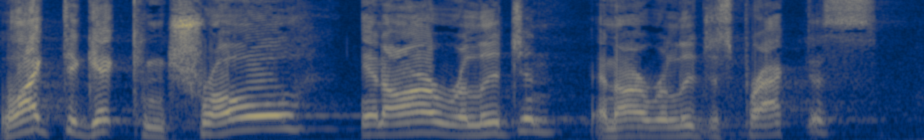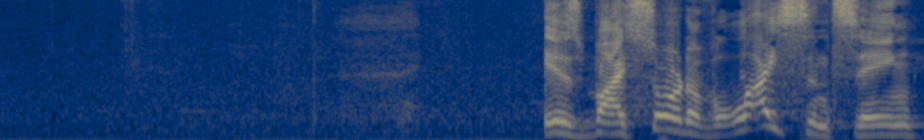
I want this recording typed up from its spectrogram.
like to get control in our religion and our religious practice is by sort of licensing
